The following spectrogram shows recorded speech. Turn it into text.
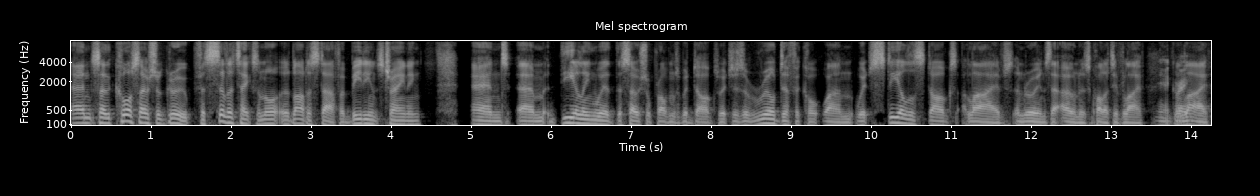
And so the core social group facilitates a lot of stuff, obedience training and um, dealing with the social problems with dogs, which is a real difficult one, which steals dogs' lives and ruins their owners' quality of life. Yeah, great. Life.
